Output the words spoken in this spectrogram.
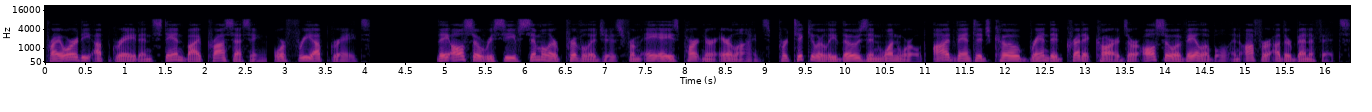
priority upgrade and standby processing, or free upgrades. They also receive similar privileges from AA's partner airlines, particularly those in oneworld. AAdvantage Co-branded credit cards are also available and offer other benefits.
